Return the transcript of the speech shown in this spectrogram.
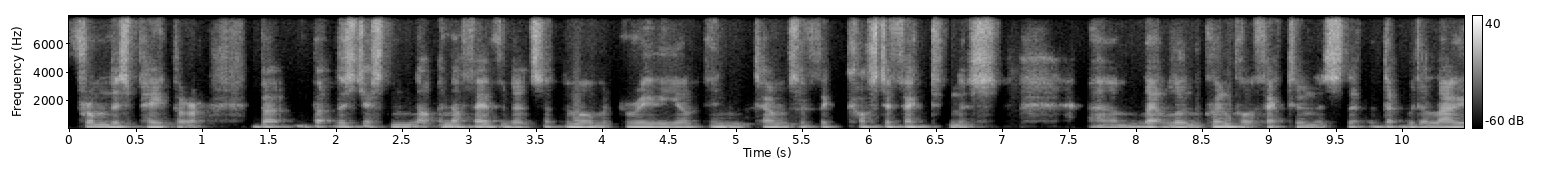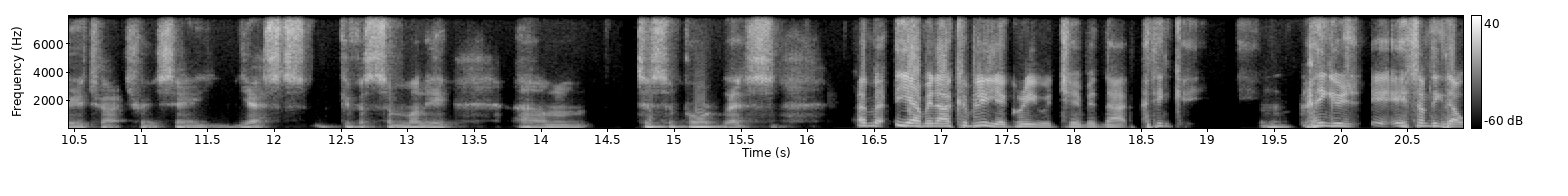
from this paper, but but there's just not enough evidence at the moment, really, in terms of the cost effectiveness, um, let alone clinical effectiveness, that, that would allow you to actually say yes, give us some money um, to support this. Um, yeah, I mean, I completely agree with Jim in that. I think. I think it was, it's something that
